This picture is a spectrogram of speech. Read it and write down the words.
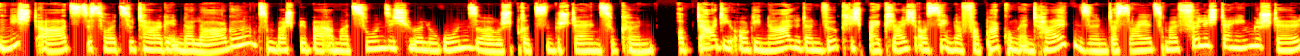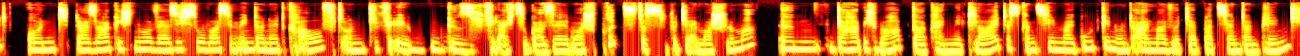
nicht-Arzt ist heutzutage in der Lage, zum Beispiel bei Amazon sich Hyaluronsäurespritzen bestellen zu können. Ob da die Originale dann wirklich bei gleich aussehender Verpackung enthalten sind, das sei jetzt mal völlig dahingestellt. Und da sage ich nur, wer sich sowas im Internet kauft und vielleicht sogar selber spritzt, das wird ja immer schlimmer, ähm, da habe ich überhaupt gar kein Mitleid. Das kann zehnmal gut gehen und einmal wird der Patient dann blind.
